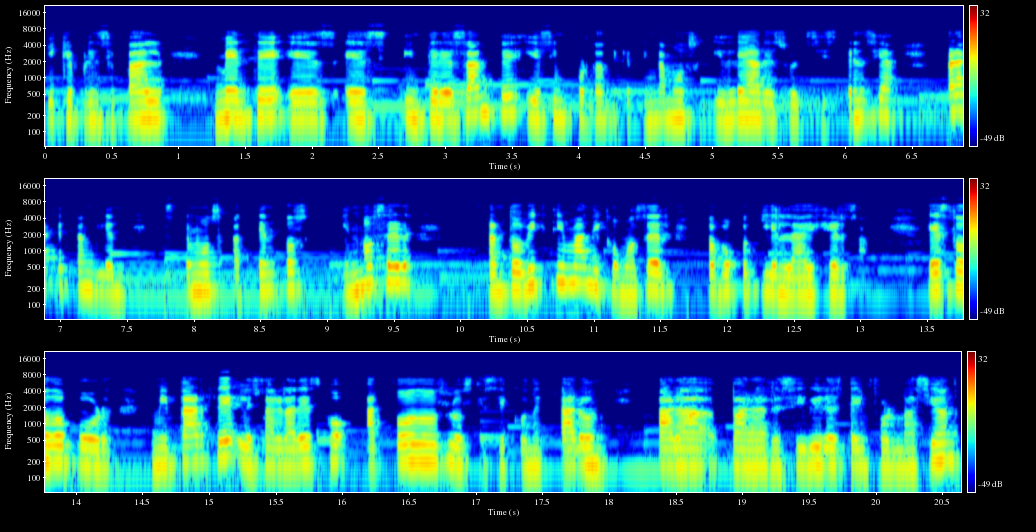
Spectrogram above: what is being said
y que principalmente es, es interesante y es importante que tengamos idea de su existencia para que también estemos atentos y no ser tanto víctima ni como ser tampoco quien la ejerza. Es todo por mi parte. Les agradezco a todos los que se conectaron para, para recibir esta información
